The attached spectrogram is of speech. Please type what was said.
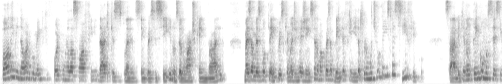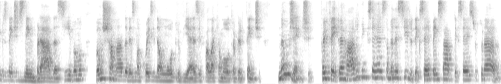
Podem me dar o argumento que for com relação à afinidade que esses planetas têm com esses signos, eu não acho que é inválido, mas ao mesmo tempo o esquema de regência era uma coisa bem definida por um motivo bem específico, sabe? Que não tem como ser simplesmente desmembrada assim, vamos, vamos chamar da mesma coisa e dar um outro viés e falar que é uma outra vertente. Não, gente, foi feito errado e tem que ser restabelecido, tem que ser repensado, tem que ser reestruturado,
